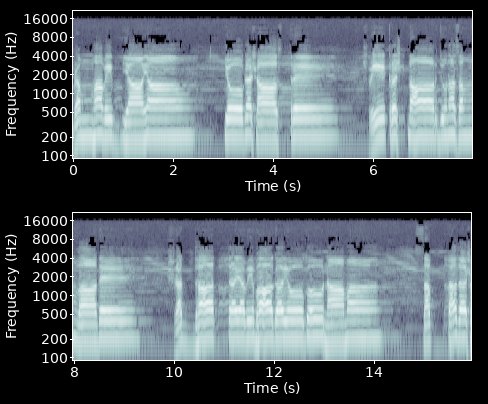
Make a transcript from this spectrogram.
ब्रह्मविद्याया योगशास्त्रे श्रीकृष्णार्जुनसंवादे श्रद्धात्रयविभागयोगो नाम सप्तदशोऽध्यायः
